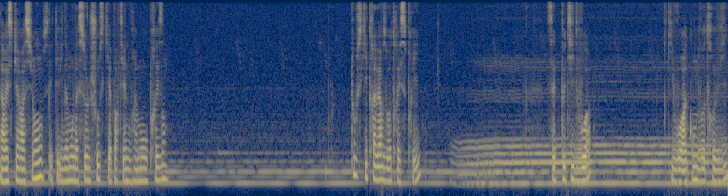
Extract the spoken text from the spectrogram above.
La respiration, c'est évidemment la seule chose qui appartienne vraiment au présent. tout ce qui traverse votre esprit, cette petite voix qui vous raconte votre vie,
